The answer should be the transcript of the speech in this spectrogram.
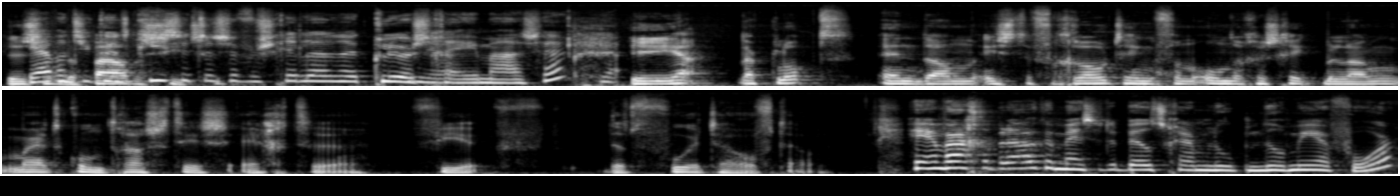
Dus ja want je kunt kiezen situ- tussen verschillende kleurschema's, hè? ja, dat klopt. En dan is de vergroting van ondergeschikt belang, maar het contrast is echt eh, via, dat voert de hoofdtoon. Hey, en waar gebruiken mensen de beeldschermloop nog meer voor?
